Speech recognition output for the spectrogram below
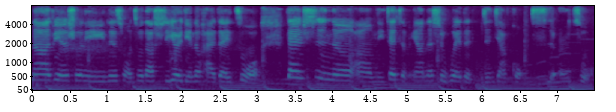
那别人说你那什么做到十一二点都还在做，但是呢，啊、你再怎么样，那是为了人家公司而做。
